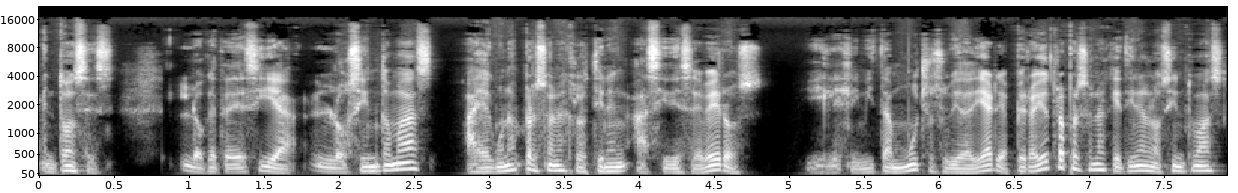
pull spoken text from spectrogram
Entonces, lo que te decía, los síntomas, hay algunas personas que los tienen así de severos y les limitan mucho su vida diaria, pero hay otras personas que tienen los síntomas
